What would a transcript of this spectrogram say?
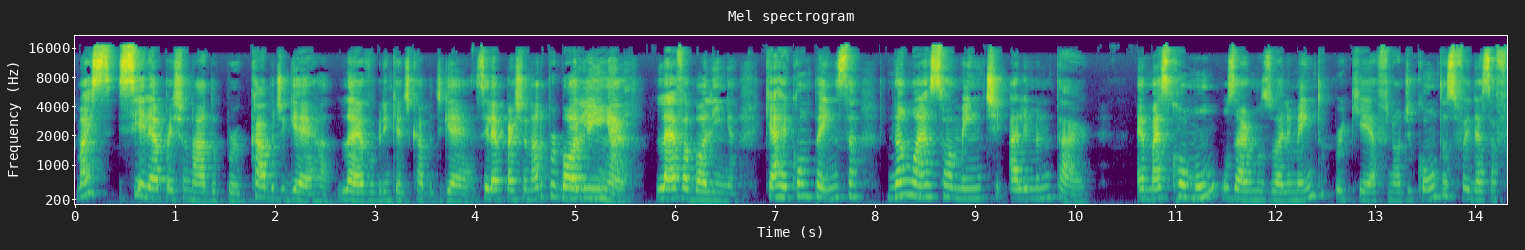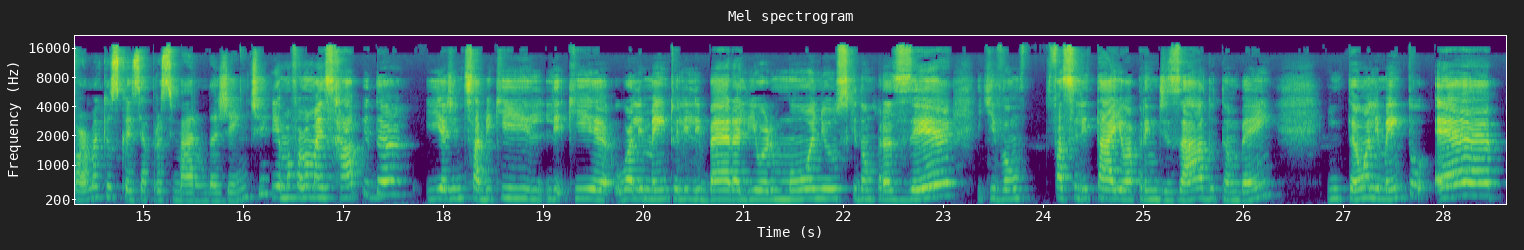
Mas se ele é apaixonado por cabo de guerra, leva o brinquedo de cabo de guerra. Se ele é apaixonado por bolinha, bolinha. Leva a bolinha. Que a recompensa não é somente alimentar é mais comum usarmos o alimento, porque afinal de contas foi dessa forma que os cães se aproximaram da gente. E é uma forma mais rápida, e a gente sabe que, que o alimento ele libera ali hormônios que dão prazer e que vão facilitar o aprendizado também. Então, alimento é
